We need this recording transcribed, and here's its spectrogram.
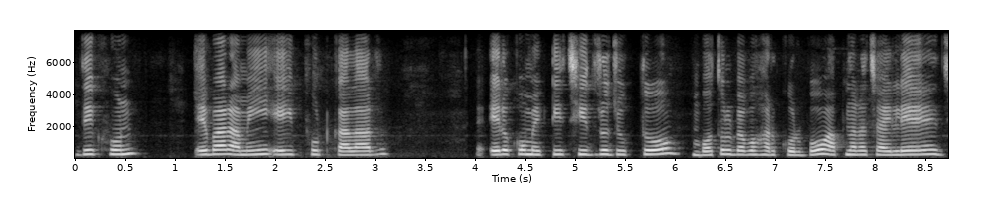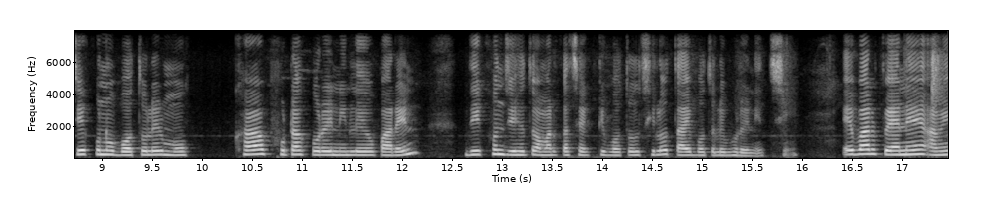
দেখুন, এবার আমি এই ফুড কালার এরকম একটি ছিদ্রযুক্ত বোতল ব্যবহার করব। আপনারা চাইলে যে কোনো বোতলের মুখা ফুটা করে নিলেও পারেন। দেখুন, যেহেতু আমার কাছে একটি বোতল ছিল, তাই বোতলে ভরে নিচ্ছি। এবার প্যানে আমি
